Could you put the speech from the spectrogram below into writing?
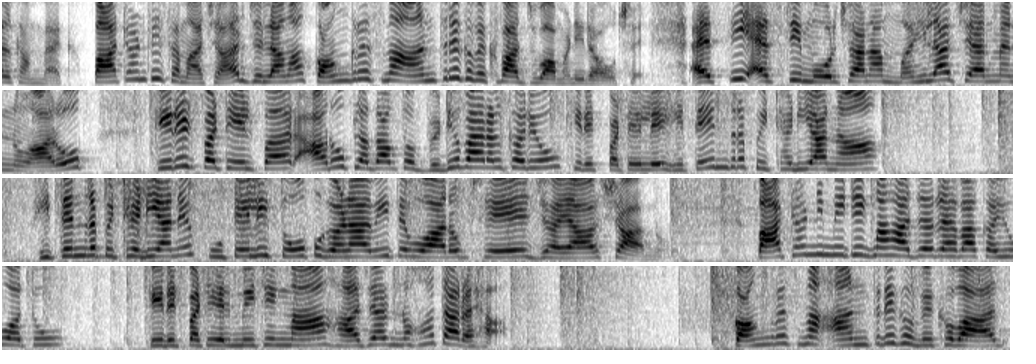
વેલકમ બેક પાટણથી સમાચાર, જિલ્લામાં કોંગ્રેસમાં આંતરિક વિખવાદ જોવા મળી રહ્યો છે. એસસી, એસટી મોરચાના મહિલા ચેરમેનનો આરોપ. કિરીટ પટેલ પર આરોપ લગાવતો વીડિયો વાયરલ કર્યો. કિરીટ પટેલે હિતેન્દ્ર પીઠડિયાના હિતેન્દ્ર પીઠડિયાને ફૂટેલી તોપ ગણાવી તેવો આરોપ છે જયા શાહનો. પાટણની મીટિંગમાં હાજર રહેવા કહ્યું હતું. કિરીટ પટેલ મીટિંગમાં હાજર નહોતા રહ્યા. કોંગ્રેસમાં આંતરિક વિખવાદ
